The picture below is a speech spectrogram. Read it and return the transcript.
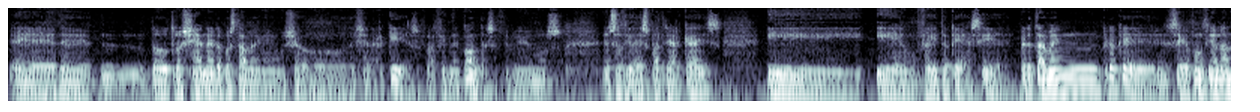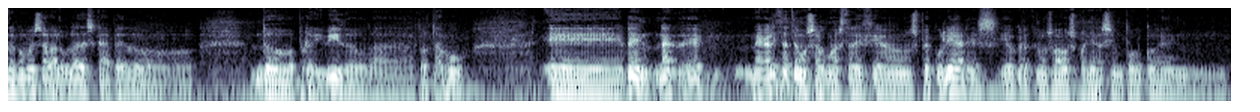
eh, de, do outro xénero pois tamén é un xogo de xerarquías, a fin de contas, decir, vivimos en sociedades patriarcais e, e é un feito que é así, eh? pero tamén creo que segue funcionando como esa válvula de escape do, do prohibido, da, do tabú. Eh, ben, na, eh, na Galiza temos algunhas tradicións peculiares e eu creo que nos vamos poñer así un pouco en,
